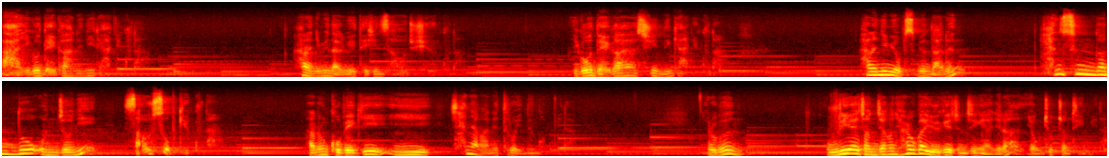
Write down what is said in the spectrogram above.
아, 이거 내가 하는 일이 아니구나. 하나님이 날 위해 대신 싸워주시는구나. 이거 내가 할 수 있는 게 아니구나. 하나님이 없으면 나는 한순간도 온전히 싸울 수 없겠구나. 라는 고백이 이 찬양 안에 들어있는 겁니다. 여러분, 우리의 전쟁은 혈과 육의 전쟁이 아니라 영적 전투입니다.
